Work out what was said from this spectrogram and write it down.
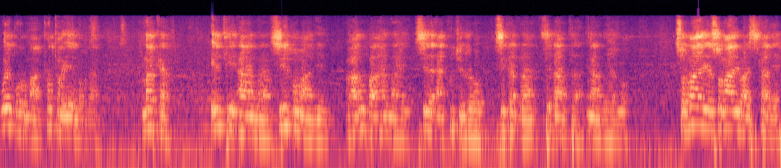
way qurmaan. Runtan ayay noqdaan. Marka intii aanan sii xumaanin waxaan u baahannahay sida aan ku jiro si ka dhaan si dhaanta inaanu helo. Soomaaliya soomaali baa iska leh.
